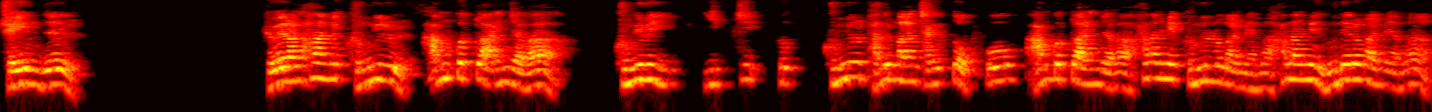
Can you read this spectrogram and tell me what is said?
죄인들. 교회란 하나님의 긍휼을 아무것도 아닌 자가 긍휼을 입지 그 긍휼을 받을 만한 자격도 없고 아무것도 아닌 자가 하나님의 긍휼로 말미암아 하나님의 은혜로 말미암아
